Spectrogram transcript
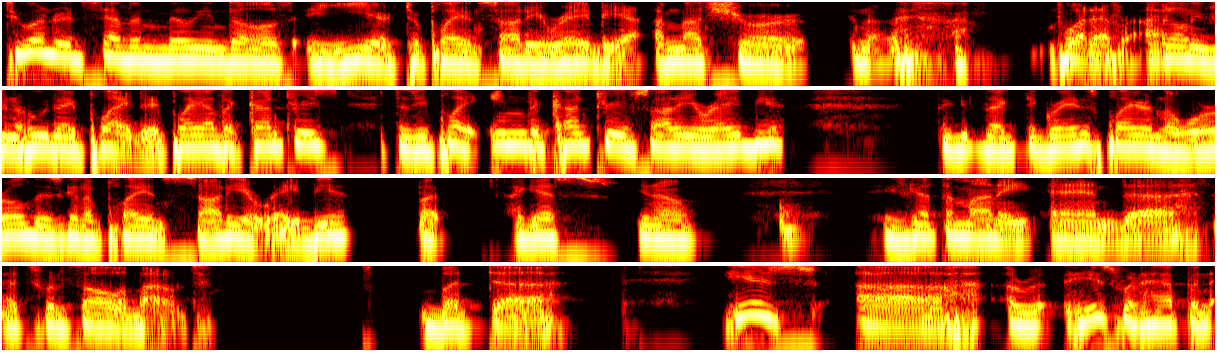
two hundred seven million dollars a year to play in Saudi Arabia. I'm not sure. You know, whatever. I don't even know who they play. Do they play other countries? Does he play in the country of Saudi Arabia? The, like the greatest player in the world is going to play in Saudi Arabia. But I guess you know He's got the money, and uh, that's what it's all about. But uh, here's uh, here's what happened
